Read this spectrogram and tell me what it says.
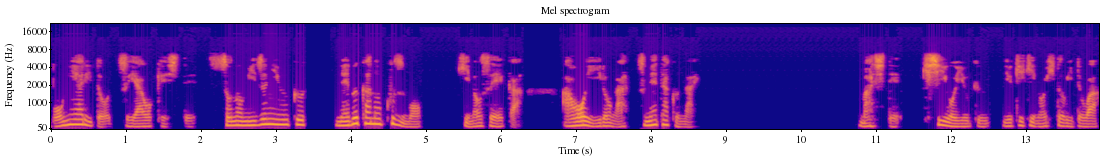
ぼんやりと艶を消して、その水に浮く根深のくずも気のせいか青い色が冷たくない。まして、岸を行く行き来の人々は、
